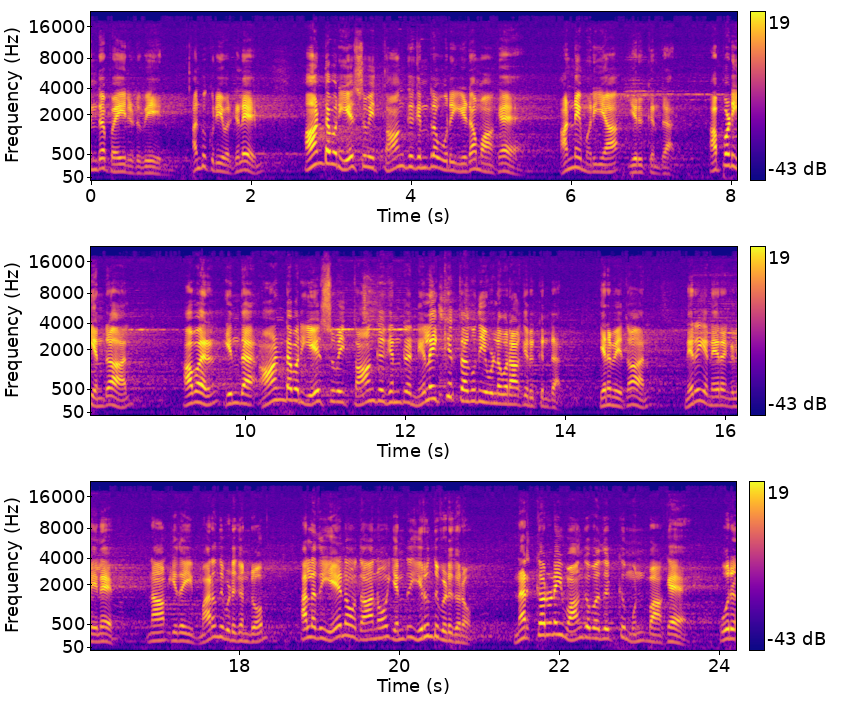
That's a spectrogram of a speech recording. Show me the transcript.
என்ற பெயரிடுவேன். அன்புக்குரியவர்களே ஆண்டவர் இயேசுவை தாங்குகின்ற ஒரு இடமாக அன்னை மரியா இருக்கின்றார். அப்படி என்றால் அவர் இந்த ஆண்டவர் இயேசுவை தாங்குகின்ற நிலைக்கு தகுதி உள்ளவராக இருக்கின்றார். எனவே தான் நிறைய நேரங்களிலே நாம் இதை மறந்து விடுகின்றோம் அல்லது ஏனோ தானோ என்று இருந்து விடுகிறோம். நற்கருணை வாங்குவதற்கு முன்பாக ஒரு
